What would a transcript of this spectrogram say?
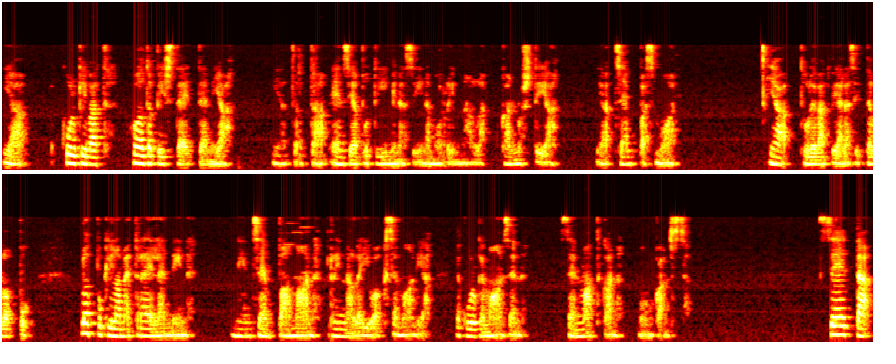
ja kulkivat huoltopisteiden ja, ja tota, ensiaputiiminä siinä mun rinnalla, kannusti ja, ja tsemppas mua. Ja tulivat vielä sitten loppu, loppukilometreille niin, niin tsemppaamaan rinnalle juoksemaan ja, ja kulkemaan sen, sen matkan mun kanssa. Se, että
